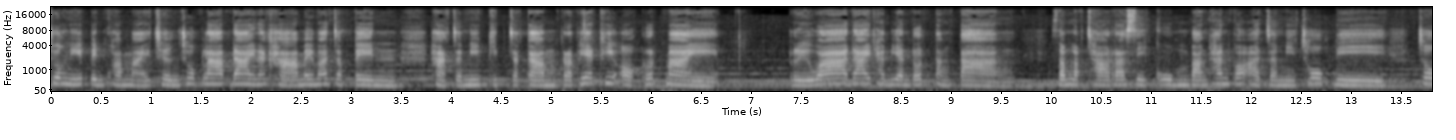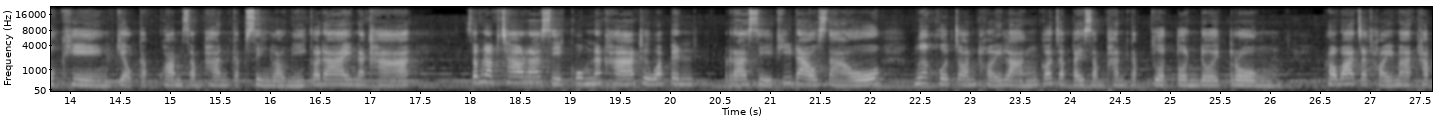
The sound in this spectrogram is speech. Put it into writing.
ช่วงนี้เป็นความหมายเชิงโชคลาภได้นะคะ ไม่ว่าจะเป็น หากจะมีกิจกรรมประเภทที่ออกรถใหม่ หรือว่าได้ทะเบียนรถต่างๆสำหรับชาวราศีกุม บางท่านก็อาจจะมีโชคดี โชคเฮงเกี่ยวกับความสัมพันธ์กับสิ่งเหล่านี้ก็ได้นะคะสำหรับชาวราศีกุมนะคะ ถือว่าเป็นราศีที่ดาวเสาร์เมื่อโคจรถอยหลังก็จะไปสัมพันธ์กับตัวตนโดยตรง เพราะว่าจะถอยมาทับ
